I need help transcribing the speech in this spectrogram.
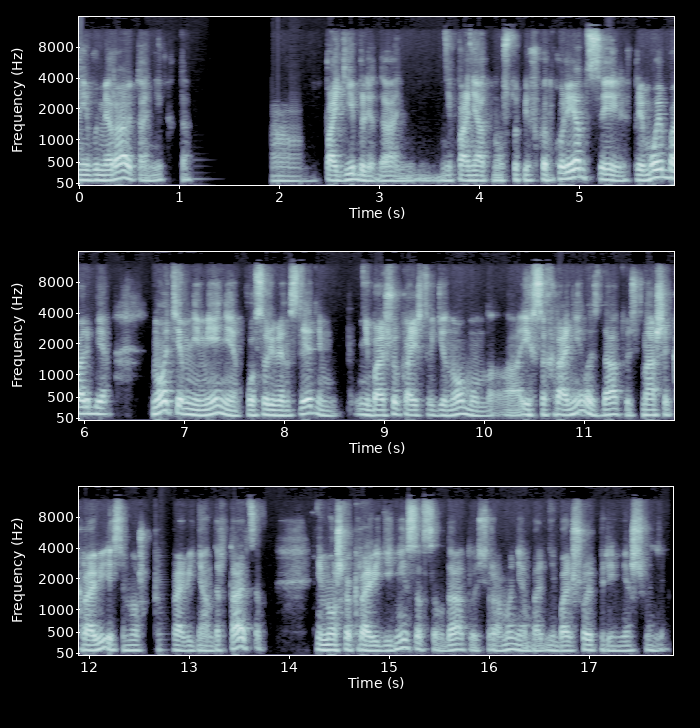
они вымирают, они как-то а, погибли, да, непонятно, уступив конкуренции в прямой борьбе. Но, тем не менее, по современным исследованиям, небольшое количество генома, а, их сохранилось, да, то есть в нашей крови есть немножко крови неандертальцев, немножко крови денисовцев, да, то есть все равно небольшое перемешивание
